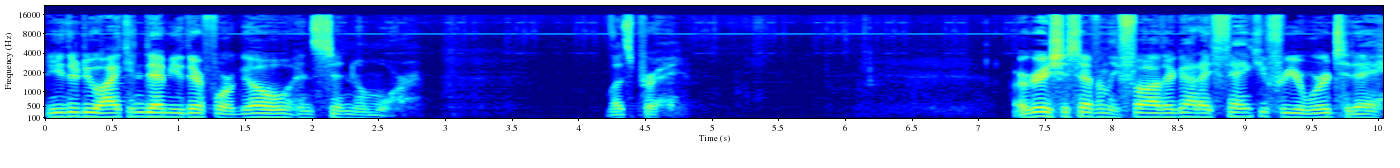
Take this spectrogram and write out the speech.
Neither do I condemn you, therefore go and sin no more. Let's pray. Our gracious Heavenly Father, God, I thank you for your word today.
